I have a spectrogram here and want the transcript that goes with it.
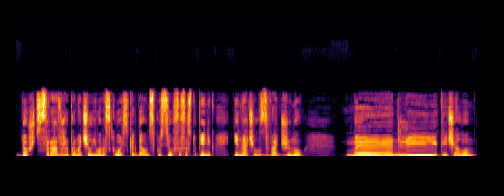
Дождь сразу же промочил его насквозь, когда он спустился со ступенек и начал звать жену. «Мэнли!» — кричал он.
